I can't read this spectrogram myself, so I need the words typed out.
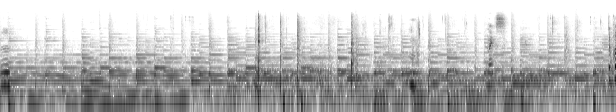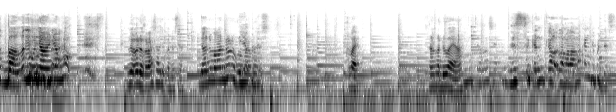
Hmm. Next. Cepet banget punyanya bu. Ya udah kerasa sih pedesnya. Jangan dimakan dulu belum iya, pedes. Oke. Yang kedua ya. Ini jelas ya pedes kan kalau lama-lama kan dia pedes.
